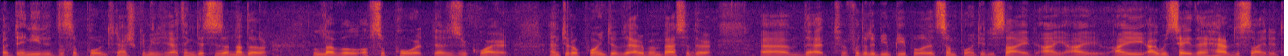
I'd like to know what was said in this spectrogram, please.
but they needed the support of the international community. I think this is another level of support that is required and to the point of the Arab ambassador uh, that for the Libyan people at some point to decide, I, I, I, would say they have decided.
